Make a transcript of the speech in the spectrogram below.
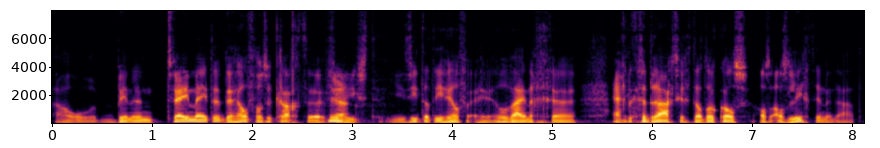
al binnen twee meter de helft van zijn kracht eh, verliest. Je ziet dat hij heel, heel weinig, eh, eigenlijk gedraagt zich dat ook als, als, als licht inderdaad.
